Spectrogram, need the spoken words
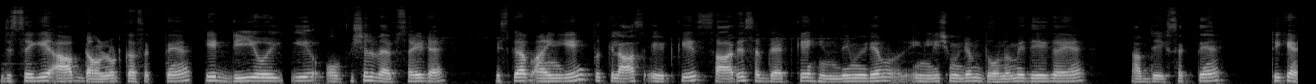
जिससे कि आप डाउनलोड कर सकते हैं कि डी ओ की ऑफिशियल वेबसाइट है। इस पर आप आएँगे तो क्लास एट के सारे सब्जेक्ट के हिंदी मीडियम और इंग्लिश मीडियम दोनों में दिए गए हैं। आप देख सकते हैं, ठीक है?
